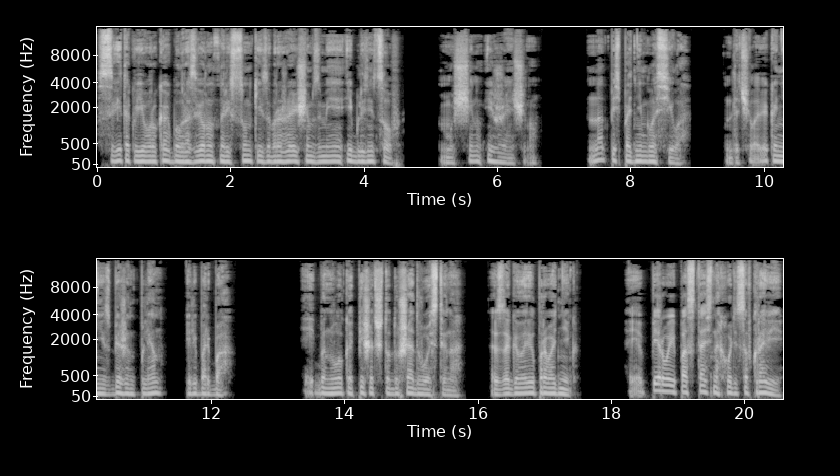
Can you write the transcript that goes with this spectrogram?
Свиток в его руках был развернут на рисунке, изображающем змея и близнецов, мужчину и женщину. Надпись под ним гласила «Для человека неизбежен плен или борьба». Ибн Лука пишет, что душа двойственна. Заговорил проводник. Ее первая ипостась находится в крови.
